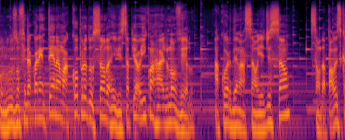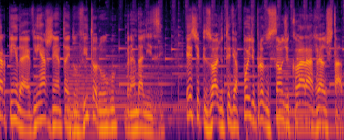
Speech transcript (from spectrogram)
O Luz no Fim da Quarentena é uma coprodução da revista Piauí com a Rádio Novelo. A coordenação e edição são da Paula Scarpim, da Evelyn Argenta e do Vitor Hugo Brandalize. Este episódio teve apoio de produção de Clara Rellstab.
